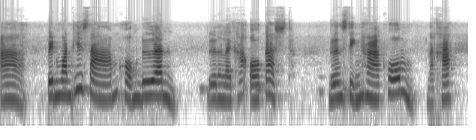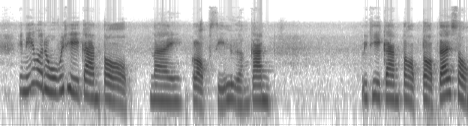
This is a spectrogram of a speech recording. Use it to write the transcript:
อ่า เป็นวันที่สามของเดือน เดือนอะไรคะ August เดือนสิงหาคมนะคะ ทีนี้มาดูวิธีการตอบในกรอบสีเหลืองกัน วิธีการตอบตอบได้สอง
